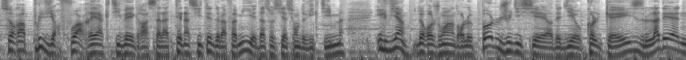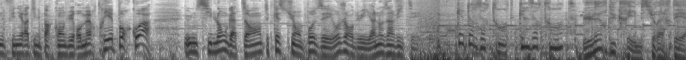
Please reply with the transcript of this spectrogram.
sera plusieurs fois réactivé grâce à la ténacité de la famille et d'associations de victimes. Il vient de rejoindre le pôle judiciaire dédié au cold case. L'ADN finira-t-il par conduire au meurtrier? Pourquoi une si longue attente? Question posée aujourd'hui à nos invités. 14h30, 15h30. L'heure du crime sur RTL.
